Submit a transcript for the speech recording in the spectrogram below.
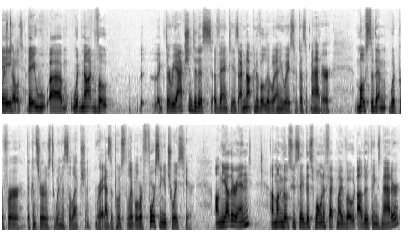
numbers tell us? They um, would not vote. Like the reaction to this event is, I'm not going to vote Liberal anyway, so it doesn't matter. Most of them would prefer the Conservatives to win this election, right. as opposed to the Liberal. We're forcing a choice here. On the other end, Among those who say this won't affect my vote, other things matter,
